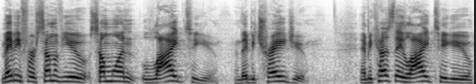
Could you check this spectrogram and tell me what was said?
maybe for some of you, someone lied to you and they betrayed you. And because they lied to you,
